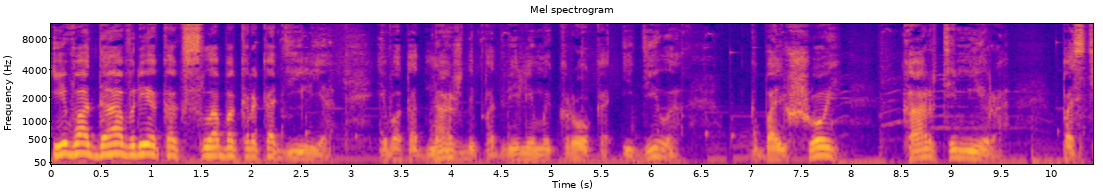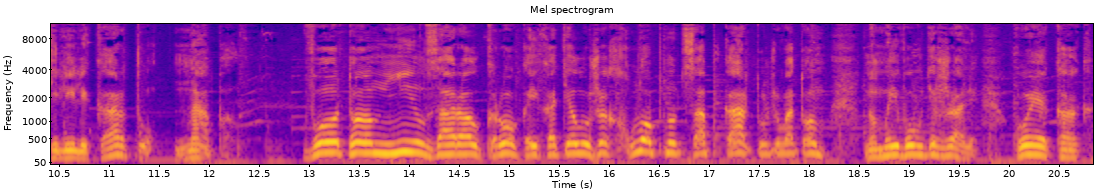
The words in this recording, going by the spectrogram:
и вода в реках слабо крокодилья. И вот однажды подвели мы Крока и Дила к большой карте мира. Постелили карту на пол. «Вот он, Нил!» — заорал Крока и хотел уже хлопнуться об карту животом, но мы его удержали. Кое-как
